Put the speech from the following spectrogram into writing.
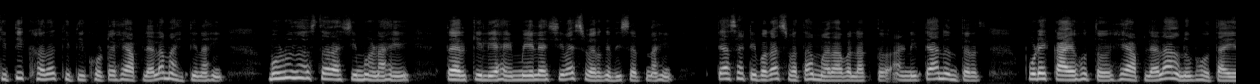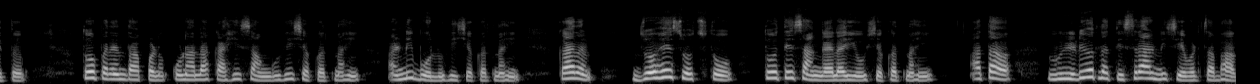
किती खरं किती खोटं हे आपल्याला माहिती नाही. म्हणूनच तर अशी म्हण आहे तयार केली आहे मेल्याशिवाय स्वर्ग दिसत नाही. त्यासाठी बघा स्वतः मरावं लागतं आणि त्यानंतरच पुढे काय होतं हे आपल्याला अनुभवता येतं. तोपर्यंत आपण कुणाला काही सांगूही शकत नाही आणि बोलूही शकत नाही. कारण जो हे सोचतो तो ते सांगायला येऊ शकत नाही. आता व्हिडिओतला तिसरा आणि शेवटचा भाग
